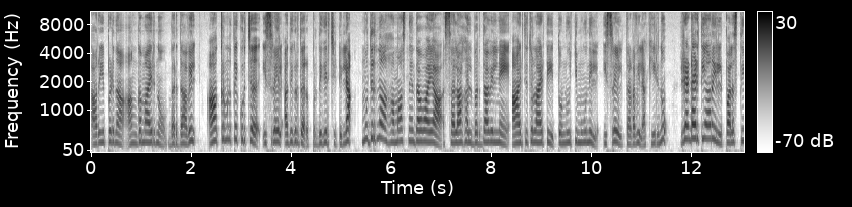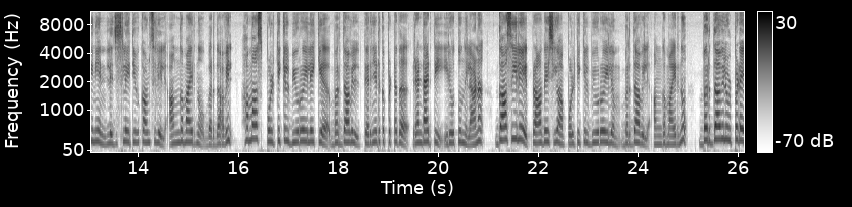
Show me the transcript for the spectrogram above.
അറിയപ്പെടുന്ന അംഗമായിരുന്നു ബർദാവിൽ. ആക്രമണത്തെക്കുറിച്ച് ഇസ്രായേൽ അധികൃതർ പ്രതികരിച്ചിട്ടില്ല. മുതിർന്ന ഹമാസ് നേതാവായ സലാഹ് അൽ ബർദാവിലിനെ ആയിരത്തി തൊള്ളായിരത്തി തൊണ്ണൂറ്റിമൂന്നിൽ ഇസ്രായേൽ തടവിലാക്കിയിരുന്നു. രണ്ടായിരത്തിയാറിൽ പലസ്തീനിയൻ ലെജിസ്ലേറ്റീവ് കൗൺസിലിൽ അംഗമായിരുന്നു ബർദാവിൽ. ഹമാസ് പൊളിറ്റിക്കൽ ബ്യൂറോയിലേക്ക് ബർദാവിൽ തെരഞ്ഞെടുക്കപ്പെട്ടത് രണ്ടായിരത്തി ഇരുപത്തൊന്നിലാണ്. ഗാസയിലെ പ്രാദേശിക പൊളിറ്റിക്കൽ ബ്യൂറോയിലും ബർദാവിൽ അംഗമായിരുന്നു. ബർദാവിലുൾപ്പെടെ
